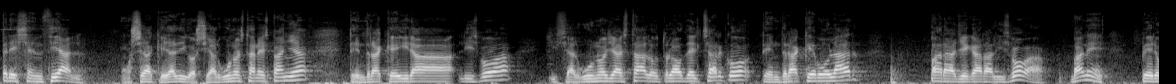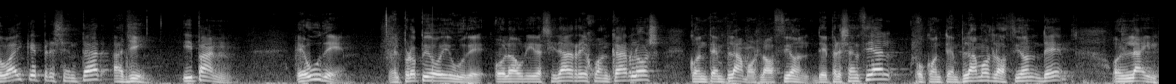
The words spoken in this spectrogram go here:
presencial. O sea que ya digo, si alguno está en España, tendrá que ir a Lisboa y si alguno ya está al otro lado del charco, tendrá que volar para llegar a Lisboa, ¿vale? Pero hay que presentar allí. IPAN, EUDE, el propio EUDE o la Universidad Rey Juan Carlos, contemplamos la opción de presencial o contemplamos la opción de online.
